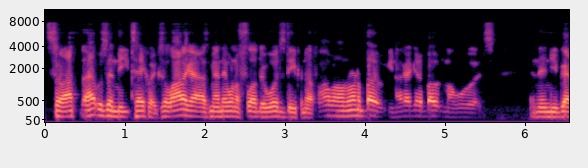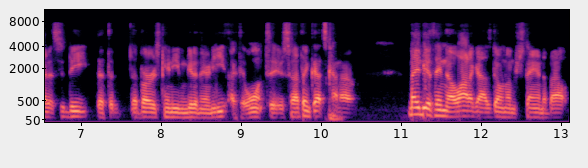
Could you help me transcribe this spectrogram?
so I, that was a neat takeaway because a lot of guys, man, they want to flood their woods deep enough. Oh, I want to run a boat. You know, I got to get a boat in my woods. And then you've got it so deep that the, the birds can't even get in there and eat like they want to. So I think that's kind of maybe a thing that a lot of guys don't understand about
